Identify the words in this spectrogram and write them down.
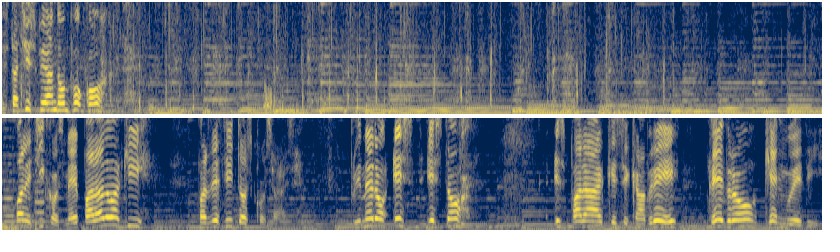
Está chispeando un poco, Vale chicos, me he parado aquí para decir dos cosas. Primero, esto es para que se cabre Pedro Kenworthy,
